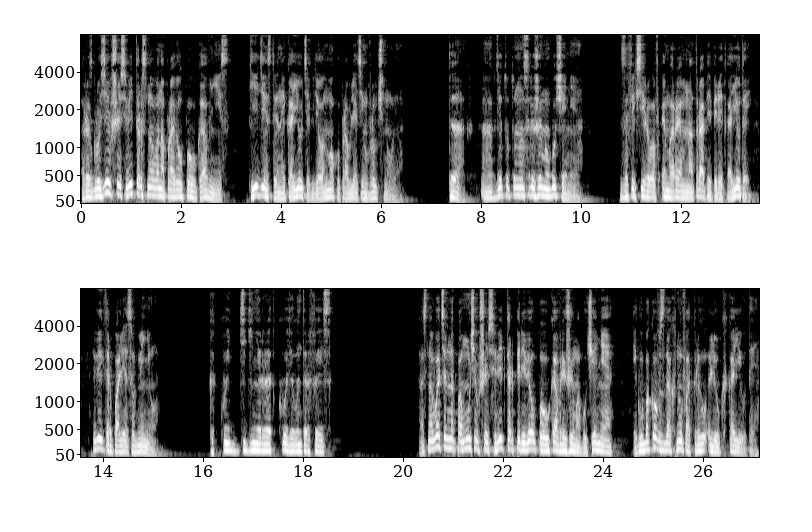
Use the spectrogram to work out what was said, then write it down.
Разгрузившись, Виктор снова направил паука вниз, к единственной каюте, где он мог управлять им вручную. «Так, а где тут у нас режим обучения?» Зафиксировав МРМ на трапе перед каютой, Виктор полез в меню – какой дегенерат кодил интерфейс? Основательно помучившись, Виктор перевел паука в режим обучения и, глубоко вздохнув, открыл люк каюты.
